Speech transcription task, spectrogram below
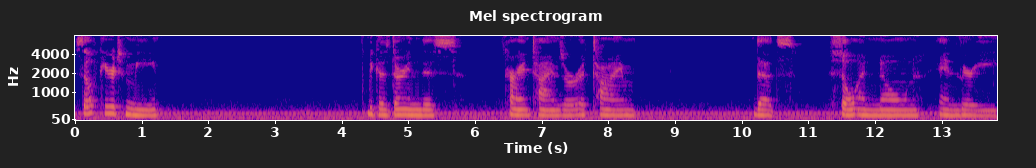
Self-care to me, because during this current times or a time that's so unknown and very,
